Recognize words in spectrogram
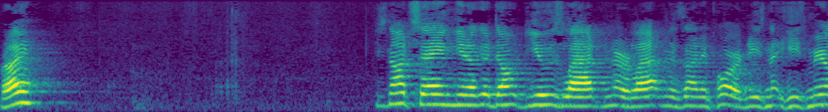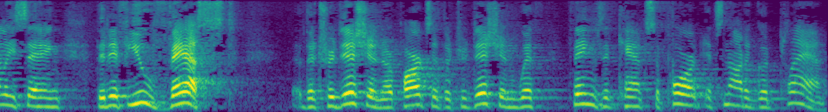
Right? He's not saying, you know, don't use Latin or Latin is unimportant. He's, not, he's merely saying that if you vest the tradition or parts of the tradition with things it can't support, it's not a good plan.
